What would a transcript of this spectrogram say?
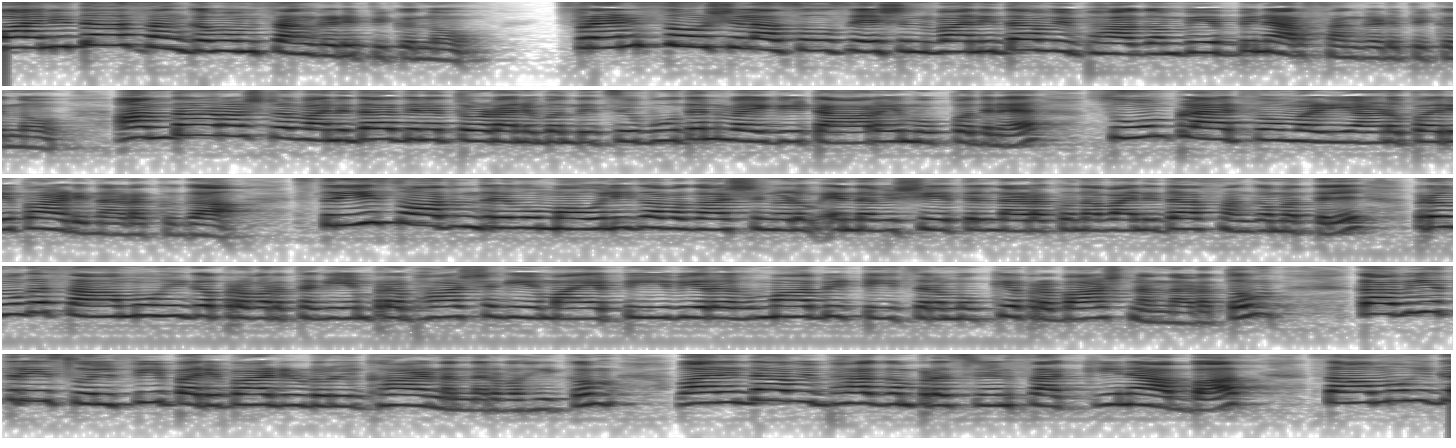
വനിതാ സംഗമം സംഘടിപ്പിക്കുന്നു. ഫ്രണ്ട്സ് സോഷ്യൽ അസോസിയേഷൻ വനിതാ വിഭാഗം വെബിനാർ സംഘടിപ്പിക്കുന്നു. അന്താരാഷ്ട്ര വനിതാ ദിനത്തോടനുബന്ധിച്ച് ബുധൻ വൈകിട്ട് ആറ് മുപ്പതിന് സൂം പ്ലാറ്റ്ഫോം വഴിയാണ് പരിപാടി നടക്കുക. സ്ത്രീ സ്വാതന്ത്ര്യവും മൌലികാവകാശങ്ങളും എന്ന വിഷയത്തിൽ നടക്കുന്ന വനിതാ സംഗമത്തിൽ പ്രമുഖ സാമൂഹിക പ്രവർത്തകയും പ്രഭാഷകയുമായ പി വി റഹ്മാബി ടീച്ചർ മുഖ്യ പ്രഭാഷണം നടത്തും. കവിയത്രി സുൽഫി പരിപാടിയുടെ ഉദ്ഘാടനം നിർവഹിക്കും. വനിതാ വിഭാഗം പ്രസിഡന്റ് സക്കീന അബ്ബാസ് സാമൂഹിക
